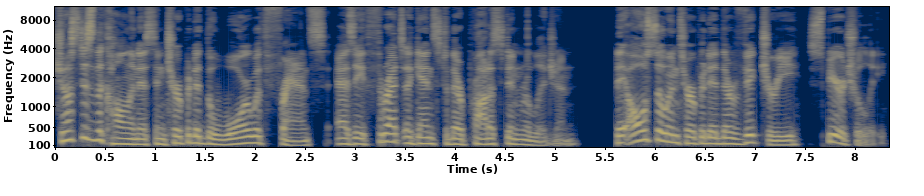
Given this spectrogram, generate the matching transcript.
Just as the colonists interpreted the war with France as a threat against their Protestant religion, they also interpreted their victory spiritually,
